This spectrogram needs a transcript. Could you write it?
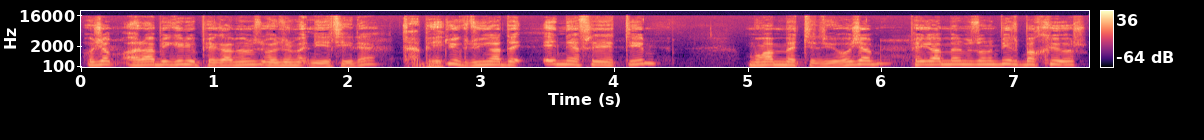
Hocam Arabi geliyor peygamberimizi öldürmek niyetiyle. Tabii. Diyor ki dünyada en nefret ettiğim Muhammed'ti diyor. Hocam peygamberimiz onu bir bakıyor.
